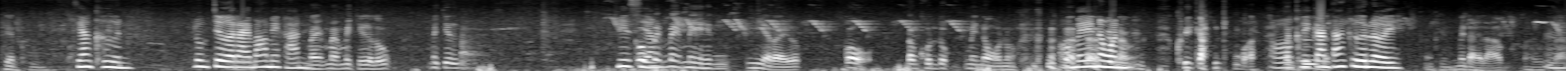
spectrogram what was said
เที่ยงคืนเที่ยงคืน ลุงเจออะไรบ้างไหมคะ ไม่ไม่ไม่เจอลูกไม่เจอ มีก็เสียง ไม่ไม่ไม่เห็นมีอะไรหรอกก็บางคนก็ไม่นอนหรอกอ๋อไม่ได้นอนคุยกันทั้งวันอ๋อทั้งคุยกันทั้งคืนเลยทั้งคืนไม่ได้หลับอ่า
